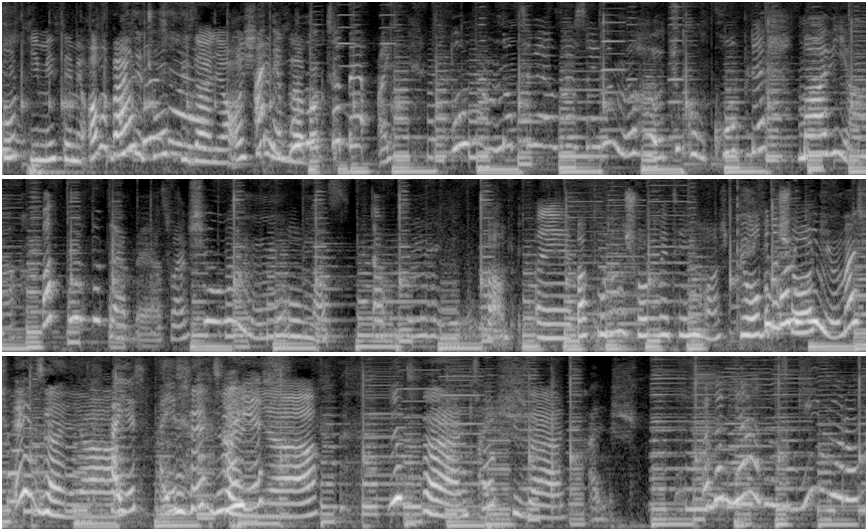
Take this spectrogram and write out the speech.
şort giymeyi sevmiyor. Ama bence çok güzel ya. Aşırı Anne güzel bak. nokta be... Ay Ha, çünkü komple mavi ya. Bak burada da beyaz var. Bir şey olur mu? Olmaz. Tamam. Tamam. Ee, bak burada da şort ve eteğim var. Yo bu da onu şort. giymiyorum. Ben şort... Ecel ya. Hayır. Hayır. Ecel hayır. ya. Lütfen. Çok güzel. Hayır. Bana niye aldınız? Giymiyorum.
